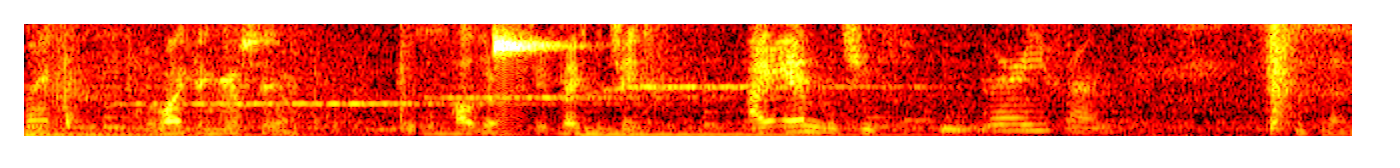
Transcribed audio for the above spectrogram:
What? The Viking Museum. This is Halder. He plays the chief. I am the chief. Where are you from? Cincinnati.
